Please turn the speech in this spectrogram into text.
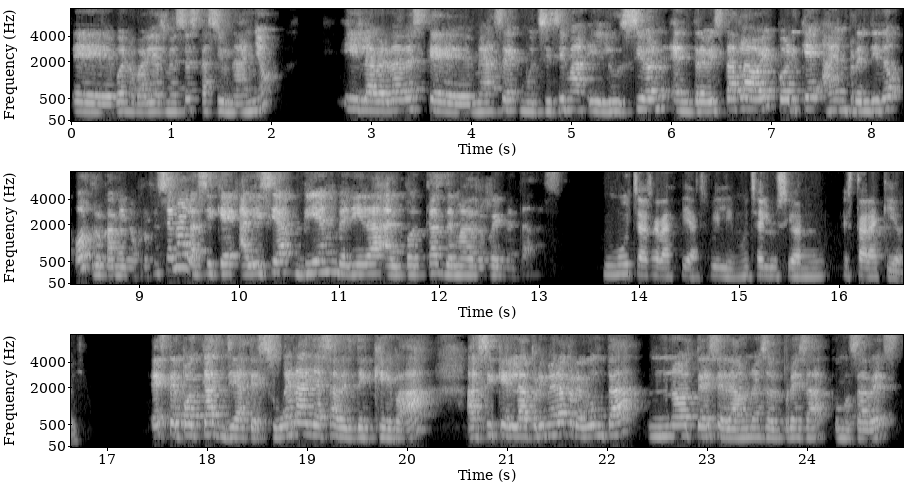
eh, bueno, varios meses, casi un año. Y la verdad es que me hace muchísima ilusión entrevistarla hoy porque ha emprendido otro camino profesional. Así que, Alicia, bienvenida al podcast de Madres Reinventadas. Muchas gracias, Billy. Mucha ilusión estar aquí hoy. Este podcast ya te suena, ya sabes de qué va. Así que la primera pregunta no te será una sorpresa, como sabes.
